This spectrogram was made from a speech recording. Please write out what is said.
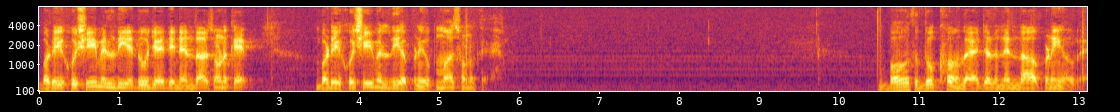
ਬੜੀ ਖੁਸ਼ੀ ਮਿਲਦੀ ਹੈ ਦੂਜੇ ਦੀ ਨਿੰਦਾ ਸੁਣ ਕੇ, ਬੜੀ ਖੁਸ਼ੀ ਮਿਲਦੀ ਆਪਣੀ ਉਪਮਾ ਸੁਣ ਕੇ। ਬਹੁਤ ਦੁੱਖ ਹੁੰਦਾ ਹੈ ਜਦ ਨਿੰਦਾ ਆਪਣੀ ਹੋਵੇ।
